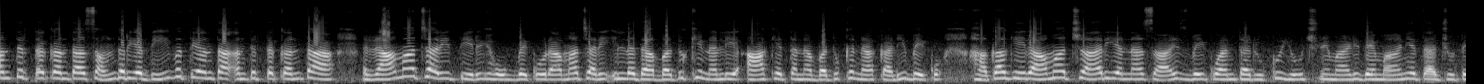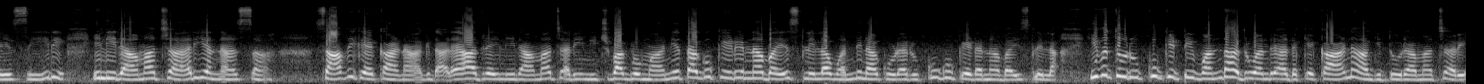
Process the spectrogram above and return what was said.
ಅಂತಿರ್ತಕ್ಕಂಥ, ಸೌಂದರ್ಯ ದೇವತೆ ಅಂತ ಅಂತಿರ್ತಕ್ಕಂಥ ರಾಮಾಚಾರಿ ತೀರಿ ಹೋಗಬೇಕು. ರಾಮಾಚಾರಿ ಇಲ್ಲದ ಬದುಕಿನಲ್ಲಿ ಆಕೆ ತನ್ನ ಬದುಕನ್ನು ಕಡಿಬೇಕು ಹಾಗಾಗಿ ರಾಮಾಚಾರಿಯನ್ನ ಸಾಯಿಸಬೇಕು ಅಂತ ರುಕು ಯೋಚನೆ ಮಾಡಿದೆ. ಮಾನ್ಯತಾ ಜೊತೆ ಸೇರಿ ಇಲ್ಲಿ ರಾಮಾಚಾರಿಯನ್ನ ಸಾ ಸಾವಿಗೆ ಕಾರಣ ಆಗಿದ್ದಾಳೆ. ಆದರೆ ಇಲ್ಲಿ ರಾಮಾಚಾರಿ ನಿಜವಾಗ್ಲೂ ಮಾನ್ಯತಾಗೂ ಕೇಡನ್ನ ಬಯಸಲಿಲ್ಲ. ಒಂದಿನ ಕೂಡ ರುಕ್ಕುಗೂ ಕೇಡನ್ನ ಬಯಸಲಿಲ್ಲ. ಇವತ್ತು ರುಕ್ಕು ಕಿಟ್ಟಿ ಒಂದಾದ್ರು ಅಂದರೆ ಅದಕ್ಕೆ ಕಾರಣ ಆಗಿದ್ದು ರಾಮಾಚಾರಿ.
